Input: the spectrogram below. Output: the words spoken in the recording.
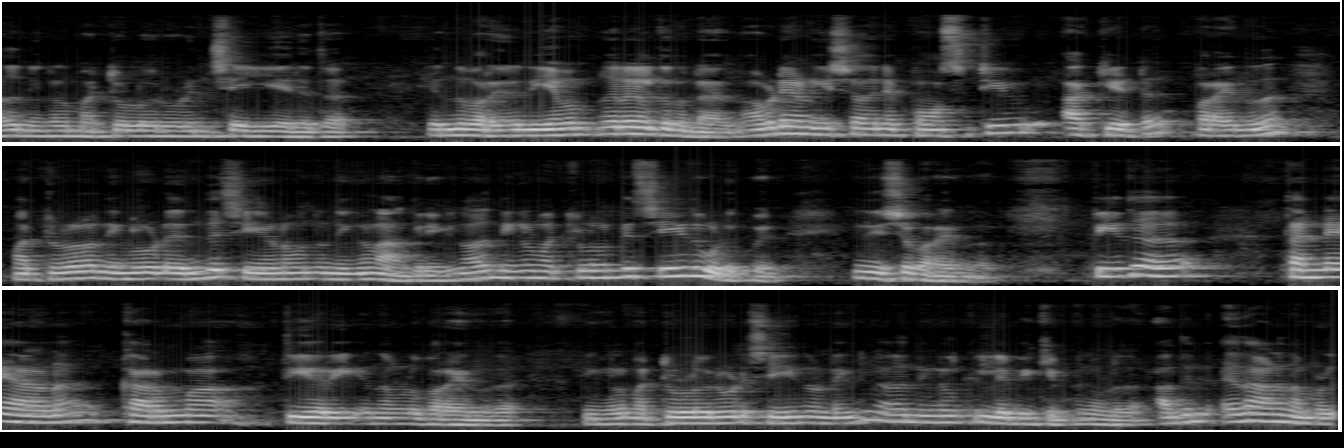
അത് നിങ്ങൾ മറ്റുള്ളവരോടും ചെയ്യരുത് എന്ന് പറയുന്ന നിയമം നിലനിൽക്കുന്നുണ്ടായിരുന്നു. അവിടെയാണ് ഈശോ അതിനെ പോസിറ്റീവ് ആക്കിയിട്ട് പറയുന്നത്. മറ്റുള്ളവർ നിങ്ങളോട് എന്ത് ചെയ്യണമെന്ന് നിങ്ങൾ ആഗ്രഹിക്കുന്നു അത് നിങ്ങൾ മറ്റുള്ളവർക്ക് ചെയ്തു കൊടുക്കുവാൻ എന്ന് ഈശോ പറയുന്നത്. അപ്പം ഇത് തന്നെയാണ് കർമ്മ തിയറി എന്ന് നമ്മൾ പറയുന്നത്. നിങ്ങൾ മറ്റുള്ളവരോട് ചെയ്യുന്നുണ്ടെങ്കിൽ അത് നിങ്ങൾക്ക് ലഭിക്കും എന്നുള്ളത്. അതിന് ഇതാണ് നമ്മൾ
